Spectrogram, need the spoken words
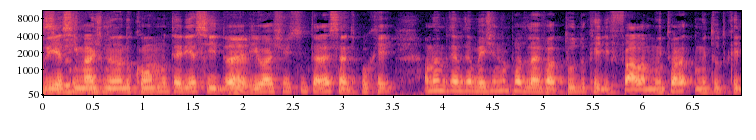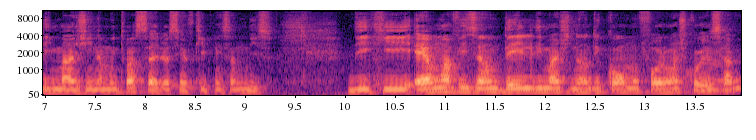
sido e as assim imaginando como teria sido. É. É. Eu acho isso interessante, porque ao mesmo tempo também a gente não pode levar tudo que ele fala, muito, a- muito tudo que ele imagina muito a sério. Assim, eu fiquei pensando nisso. De que é uma visão dele de imaginando de como foram as coisas, sabe?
